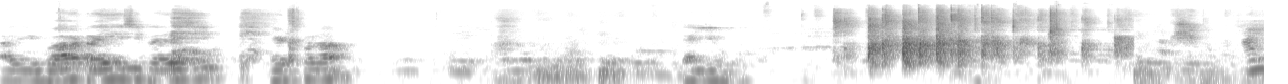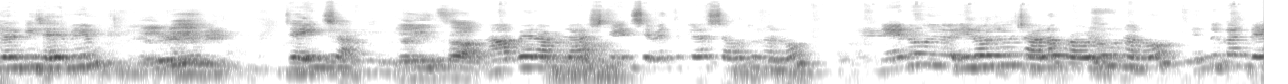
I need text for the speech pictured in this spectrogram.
అది బాగా ట్రై చేసి ట్రై చేసి నేర్చుకున్నా. థ్యాంక్ యూ అందరికీ జై భీమ్. జై సార్ నా పేరు అభిలాష్ నేను సెవెంత్ క్లాస్ చదువుతున్నాను. నేను ఈరోజు చాలా ప్రౌడ్గా ఉన్నాను. ఎందుకంటే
